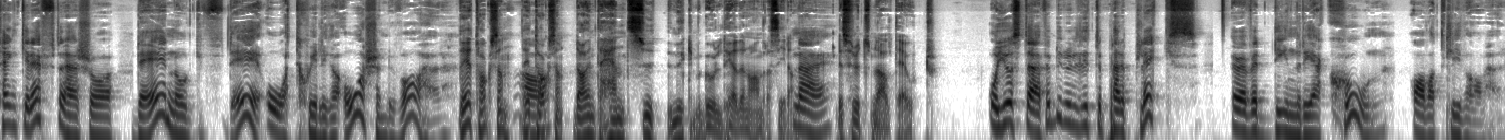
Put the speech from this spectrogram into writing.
tänker efter här så det är nog det är åtskilliga år sedan du var här. Det är ett tag sedan. Det, är Ja. sedan. det har inte hänt supermycket med Guldheden å andra sidan. Nej. Det ser ut som det alltid har gjort. Och just därför blir du lite perplex över din reaktion av att kliva av här.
